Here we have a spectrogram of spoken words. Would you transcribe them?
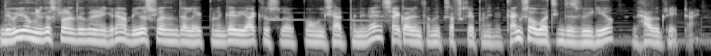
இந்த வீடியோ உங்களுக்கு யூஸ்ஃபுல்லாக இருக்கும்னு நினைக்கிறேன். அப்படி யூஸ்ஃபுல்லாக இருந்தால் லைக் பண்ணுங்கள் இது யாருக்கு யூஸ்ஃபுல்லாக இருக்கும் உங்களுக்கு ஷேர் பண்ணுங்கள் சைக்காலஜி தமிழ் சப்ஸ்கிரைப் பண்ணுங்கள் தேங்க்ஸ் ஃபார் வாட்சிங் this video have a great time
